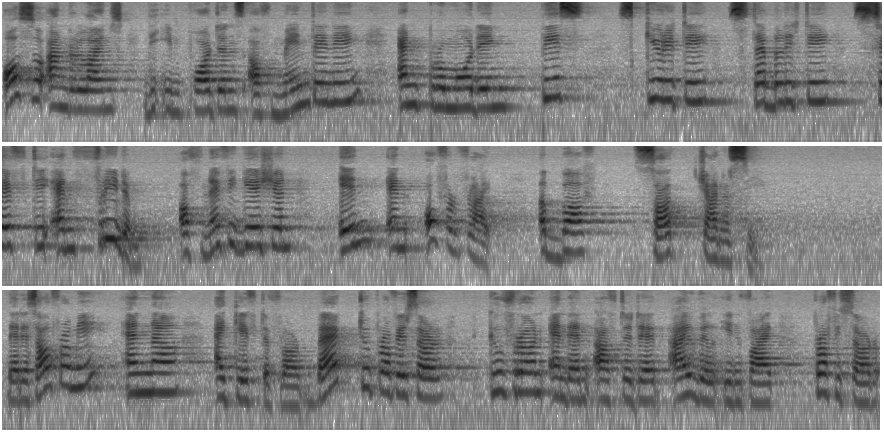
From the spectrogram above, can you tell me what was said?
also underlines the importance of maintaining and promoting peace, security, stability, safety, and freedom of navigation in and overflight above South China Sea. That is all from me, and now I give the floor back to Professor Gufron, and then after that, I will invite Professor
